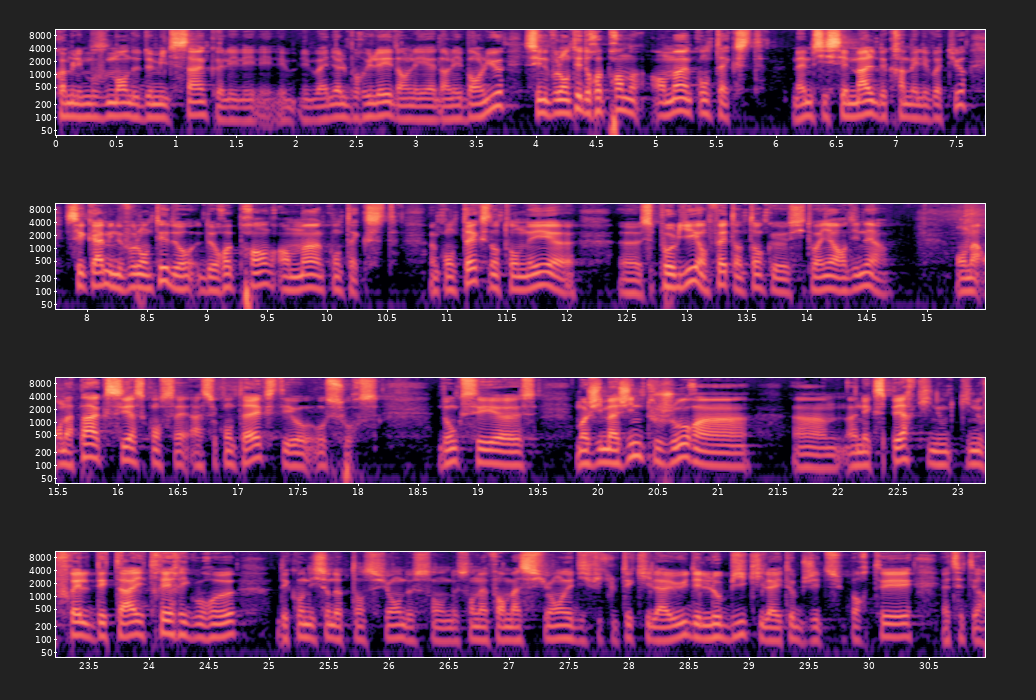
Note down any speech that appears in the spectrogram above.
comme les mouvements de 2005, les, les, les brûlées dans les, dans les banlieues, c'est une volonté de reprendre en main un contexte même si c'est mal de cramer les voitures, c'est quand même une volonté de, reprendre en main un contexte, un contexte dont on est euh, euh, spolié en fait en tant que citoyen ordinaire. On n'a pas accès à ce, contexte et aux, sources. Donc c'est, euh, moi j'imagine toujours un, un, expert qui nous, qui nous, ferait le détail très rigoureux des conditions d'obtention de son, de son information, des difficultés qu'il a eues, des lobbies qu'il a été obligé de supporter, etc.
